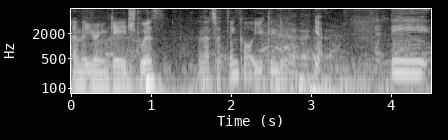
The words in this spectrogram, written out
and that you're engaged with. And that's, I think, all you can do. Yeah. The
